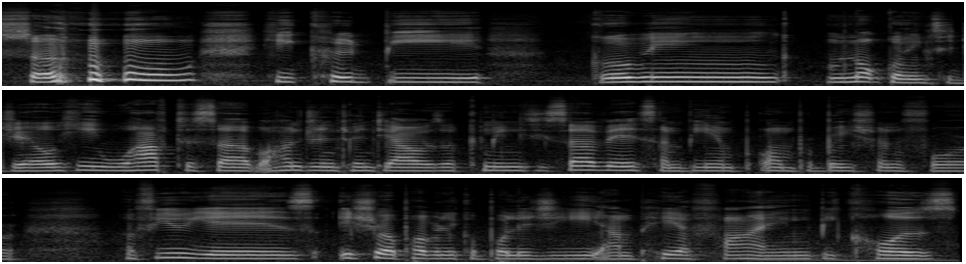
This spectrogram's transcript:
So he could be going not going to jail. He will have to serve 120 hours of community service and be on probation for a few years, issue a public apology, and pay a fine because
